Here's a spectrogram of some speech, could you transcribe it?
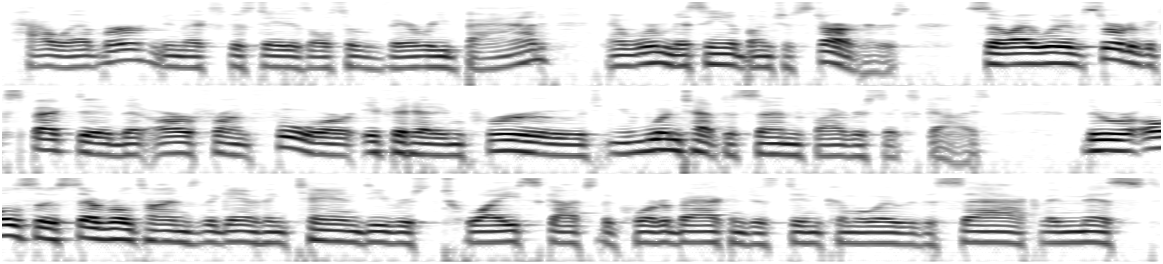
However, New Mexico State is also very bad, and we're missing a bunch of starters. So I would have sort of expected that our front four, if it had improved, you wouldn't have to send five or six guys. There were also several times in the game, I think Tayon Devers twice got to the quarterback and just didn't come away with a sack. They missed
